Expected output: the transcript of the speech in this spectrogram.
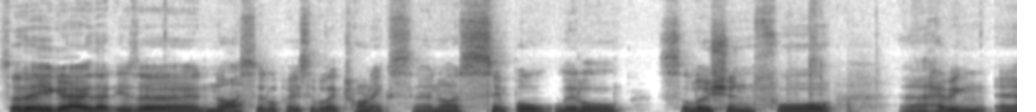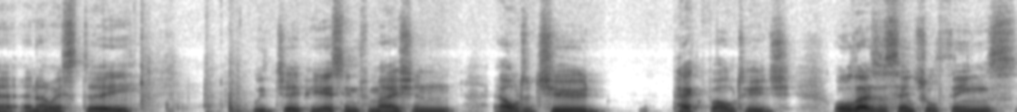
So there you go. That is a nice little piece of electronics a nice simple little solution for uh, having uh, an OSD with GPS information altitude pack voltage all those essential things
